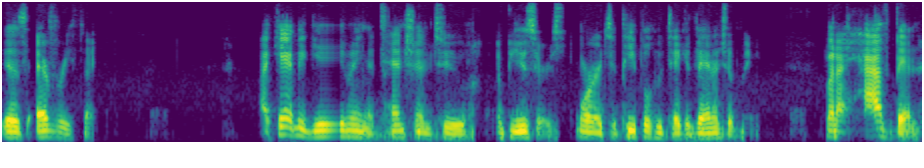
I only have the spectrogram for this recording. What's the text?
is everything. I can't be giving attention to abusers or to people who take advantage of me. But I have been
